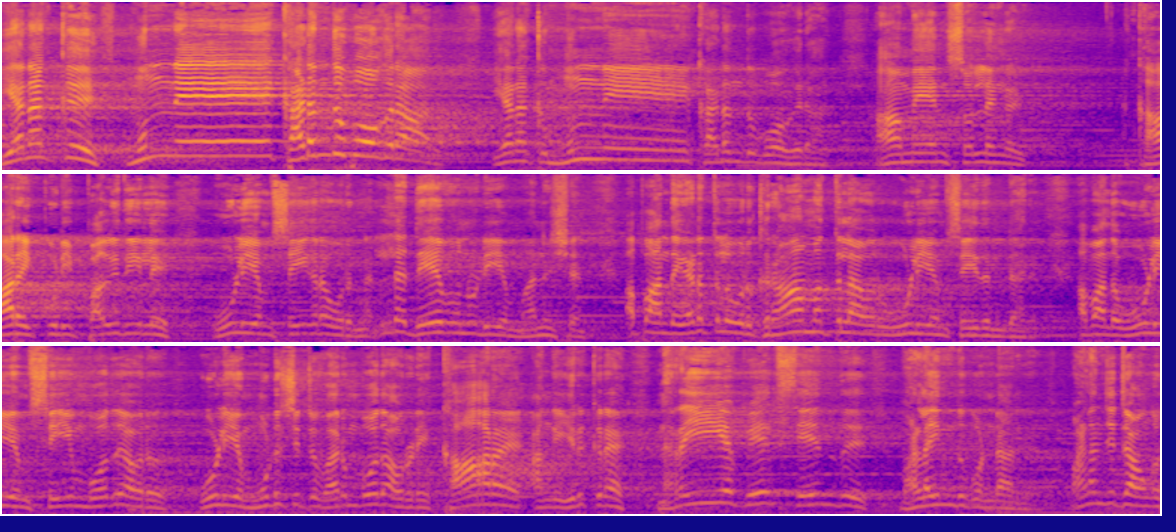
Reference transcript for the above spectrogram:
எனக்கு முன்னே கடந்து போகிறார். எனக்கு முன்னே கடந்து போகிறார். ஆமேன் சொல்லுங்கள். காரைக்குடி பகுதியிலே ஊழியம் செய்கிற ஒரு நல்ல தேவனுடைய மனுஷன். அப்போ அந்த இடத்துல ஒரு கிராமத்தில் அவர் ஊழியம் செய்திருந்தார். அப்போ அந்த ஊழியம் செய்யும்போது அவர் ஊழியம் முடிச்சிட்டு வரும்போது அவருடைய காரை அங்கே இருக்கிற நிறைய பேர் சேர்ந்து வளைந்து கொண்டார்கள். வளைஞ்சிட்டு அவங்க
